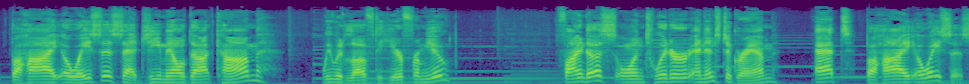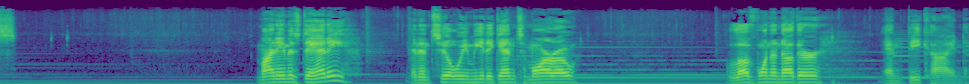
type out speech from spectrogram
Baha'i Oasis at gmail.com. We would love to hear from you. Find us on Twitter and Instagram at Baha'i Oasis. My name is Danny, and until we meet again tomorrow, love one another and be kind.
